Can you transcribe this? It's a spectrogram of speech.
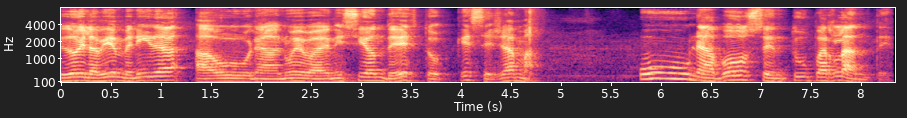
Te doy la bienvenida a una nueva emisión de esto que se llama Una voz en tu parlante.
